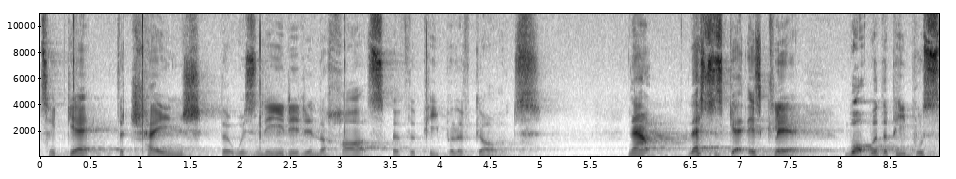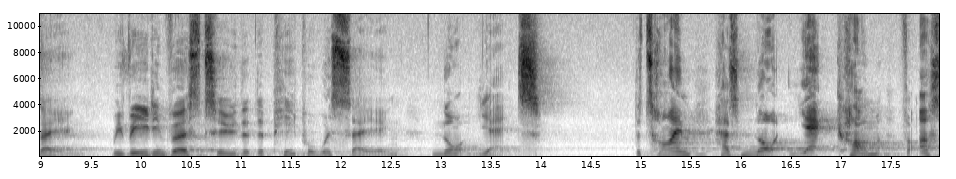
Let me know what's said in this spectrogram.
to get the change that was needed in the hearts of the people of God. Now, let's just get this clear. What were the people saying? We read in verse 2 that the people were saying, Not yet. The time has not yet come for us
